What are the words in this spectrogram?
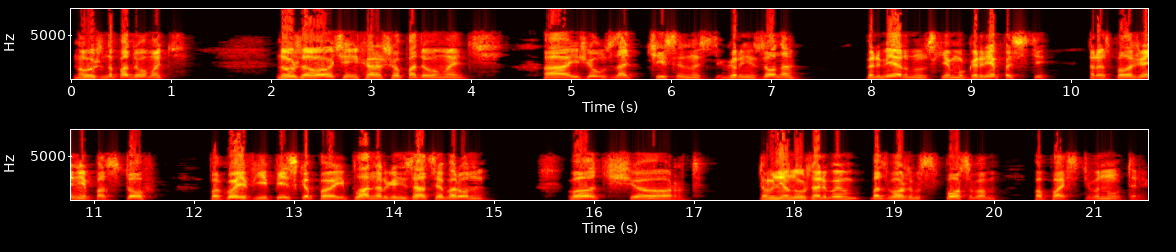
Нужно подумать. Нужно очень хорошо подумать. А еще узнать численность гарнизона, примерную схему крепости, расположение постов, покоев епископа и план организации обороны. Вот черт! Да мне нужно любым возможным способом попасть внутрь.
